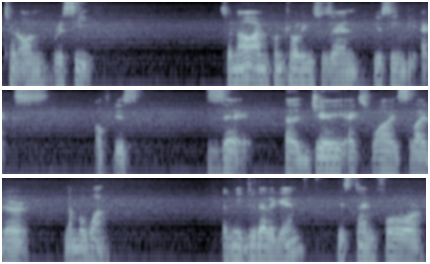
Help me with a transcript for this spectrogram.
turn on receive. So now I'm controlling Suzanne using the X of this Z uh, JXY slider number one. Let me do that again this time for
